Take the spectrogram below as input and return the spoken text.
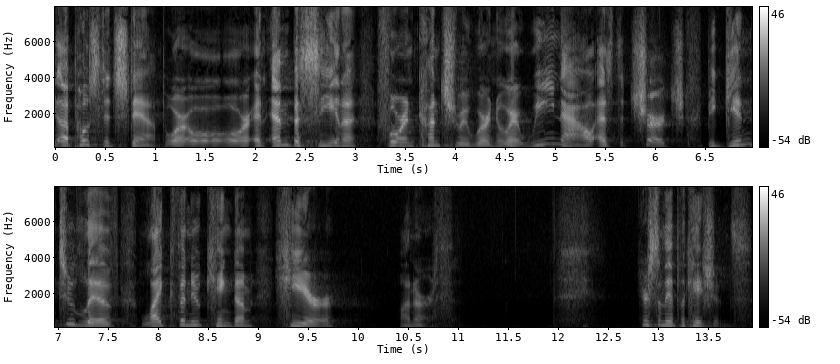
a postage stamp or, or, or, an embassy in a foreign country where, where we now, as the church, begin to live like the new kingdom here on earth. Here's some of the implications.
